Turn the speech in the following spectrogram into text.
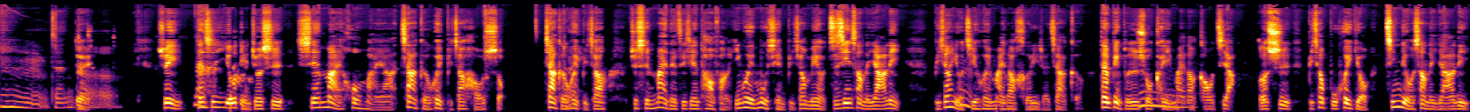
嗯，真的。所以，但是优点就是先卖后买啊，价格会比较好守，价格会比较就是卖的这间套房，因为目前比较没有资金上的压力，比较有机会卖到合理的价格，但并不是说可以卖到高价而是比较不会有金流上的压力，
